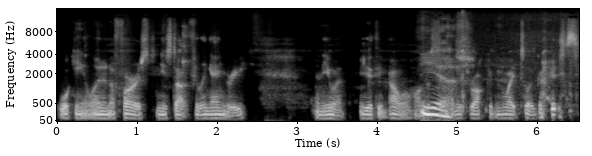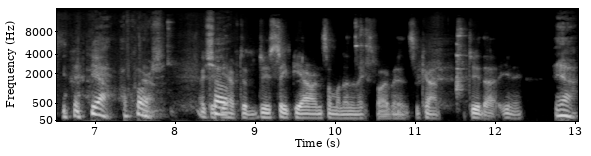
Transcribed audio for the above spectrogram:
walking alone in a forest and you start feeling angry, and you went, you think, oh, well, I'll just yes. this rock and wait till it goes. yeah, of course. Yeah. Like so, if you have to do CPR on someone in the next five minutes, you can't do that, you know. Yeah.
